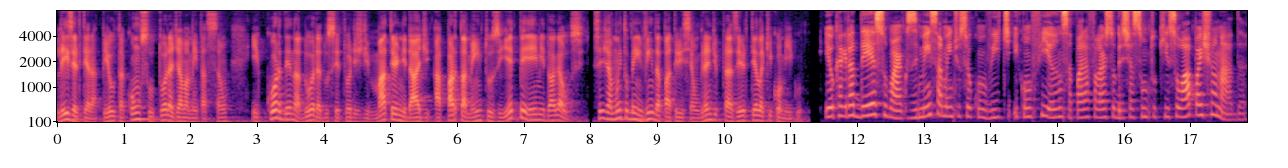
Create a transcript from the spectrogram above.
laser terapeuta, consultora de amamentação e coordenadora dos setores de maternidade, apartamentos e EPM do HUSF. Seja muito bem-vinda, Patrícia, é um grande prazer tê-la aqui comigo. Eu que agradeço, Marcos, imensamente o seu convite e confiança para falar sobre este assunto que sou apaixonada.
